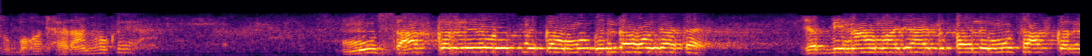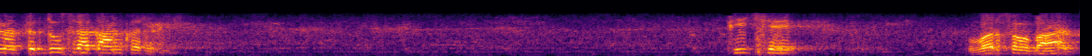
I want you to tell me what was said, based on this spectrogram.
तो बहुत हैरान हो गया। मुँह साफ़ कर लेना उसने कहा मुँह गंदा हो जाता है। जब भी नाम आ जाए तो पहले मुँह साफ़ करना, फिर दूसरा काम करना। पीछे वर्षों बाद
